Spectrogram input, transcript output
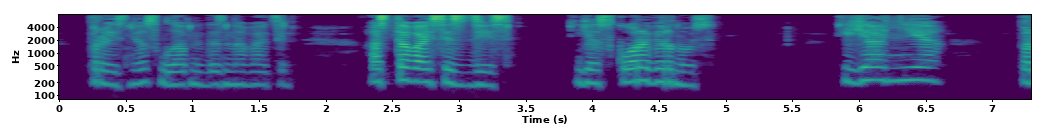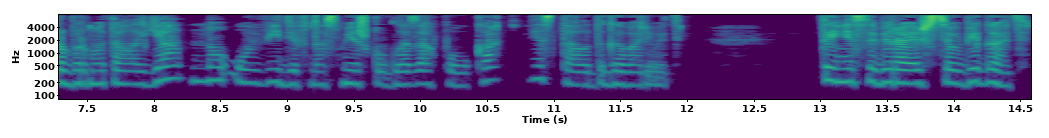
— произнес главный дознаватель. «Оставайся здесь. Я скоро вернусь». «Я не...» — пробормотала я, но, увидев насмешку в глазах паука, не стала договаривать. «Ты не собираешься убегать.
